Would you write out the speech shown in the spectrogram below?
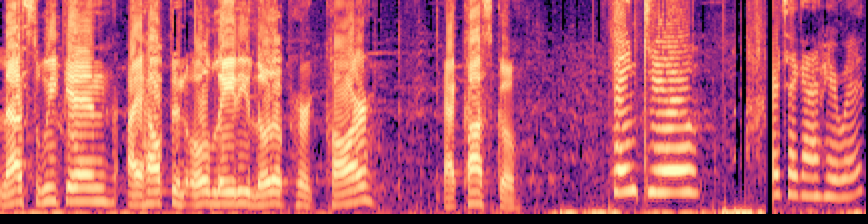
Last weekend, I helped an old lady load up her car at Costco. Thank you. Ortega, I'm here with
